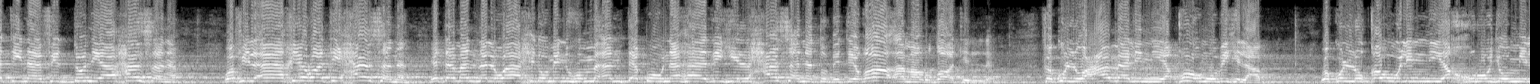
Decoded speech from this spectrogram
آتنا في الدنيا حسنة وفي الآخرة حسنة. يتمنى الواحد منهم أن تكون هذه الحسنة ابتغاء مرضات الله. فكل عمل يقوم به العبد وكل قول يخرج من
